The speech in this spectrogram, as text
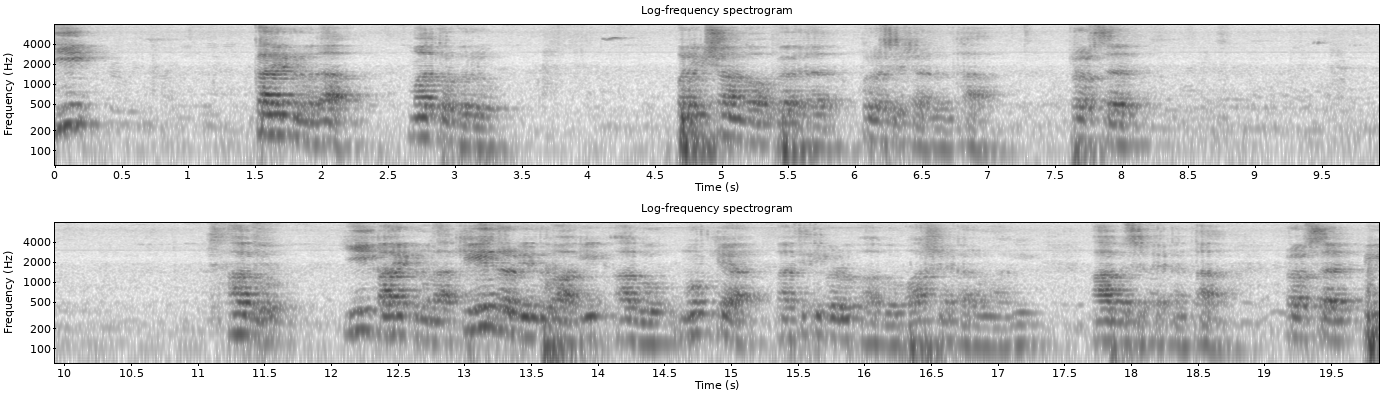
ಈ ಕಾರ್ಯಕ್ರಮದ ಮತ್ತೊಬ್ಬರು ಪರೀಕ್ಷಾಂಗ ವಿಭಾಗದ ಕುಲಸಚಿವರಾದಂತಹ ಪ್ರೊಫೆಸರ್ ಹಾಗೂ ಈ ಕಾರ್ಯಕ್ರಮದ ಕೇಂದ್ರ ಬಿಂದುವಾಗಿ ಹಾಗೂ ಮುಖ್ಯ ಅತಿಥಿಗಳು ಹಾಗೂ ಭಾಷಣಕಾರರಾಗಿ ಆಗಮಿಸಿರ್ತಕ್ಕಂಥ ಪ್ರೊಫೆಸರ್ ಪಿ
